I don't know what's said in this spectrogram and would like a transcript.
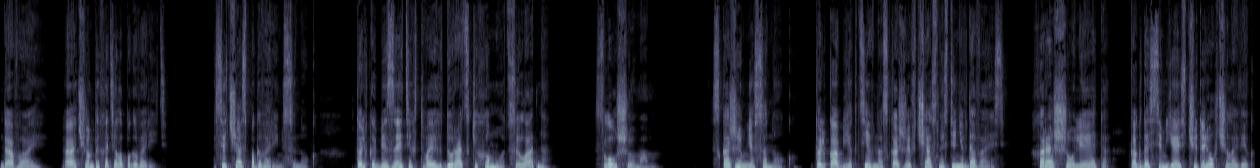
«Давай. А о чем ты хотела поговорить?» «Сейчас поговорим, сынок. Только без этих твоих дурацких эмоций, ладно?» «Слушаю, мам». «Скажи мне, сынок, только объективно скажи, в частности, не вдаваясь, хорошо ли это, когда семья из четырех человек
